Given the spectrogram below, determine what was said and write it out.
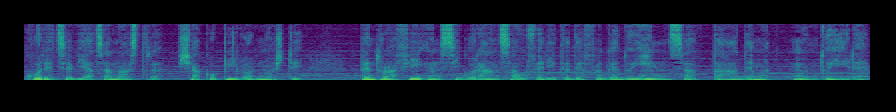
curețe viața noastră și a copiilor noștri pentru a fi în siguranța oferită de făgăduința Ta de mântuire.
